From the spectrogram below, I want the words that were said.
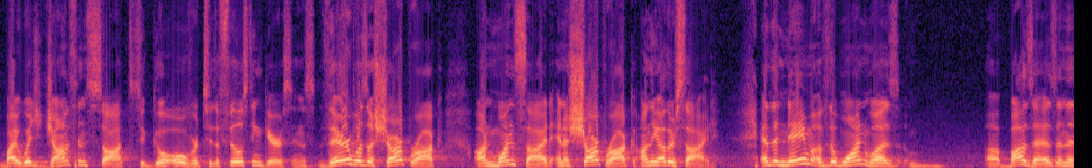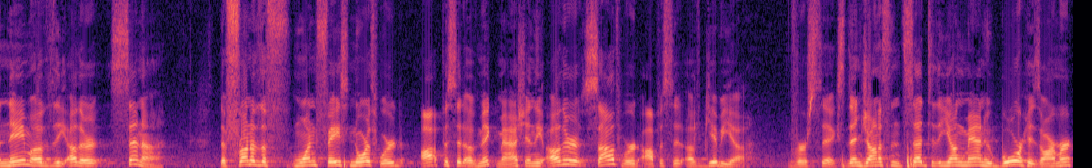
by which Jonathan sought to go over to the Philistine garrisons, there was a sharp rock on one side and a sharp rock on the other side. And the name of the one was uh, and the name of the other Seneh. The front of the f- one faced northward, opposite of Michmash, and the other southward, opposite of Gibeah. Verse 6 Then Jonathan said to the young man who bore his armor,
